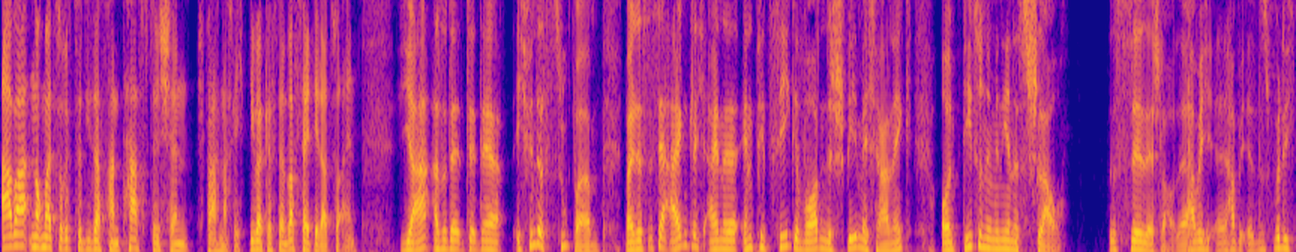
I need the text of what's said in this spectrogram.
Aber nochmal zurück zu dieser fantastischen Sprachnachricht. Lieber Christian, was fällt dir dazu ein? Ja, also der, der, der ich finde das super, weil das ist ja eigentlich eine NPC gewordene Spielmechanik und die zu nominieren ist schlau. Das ist sehr, sehr schlau. Da habe ich, äh, hab, das würde ich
